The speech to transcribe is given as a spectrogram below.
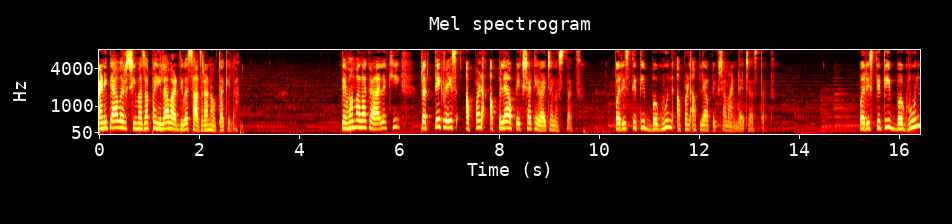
आणि त्या वर्षी माझा पहिला वाढदिवस साजरा नव्हता केला. तेव्हा मला कळालं की प्रत्येक वेळेस आपण आपल्या अपेक्षा ठेवायच्या नसतात. परिस्थिती बघून आपण आपल्या अपेक्षा मांडायच्या असतात. परिस्थिती बघून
